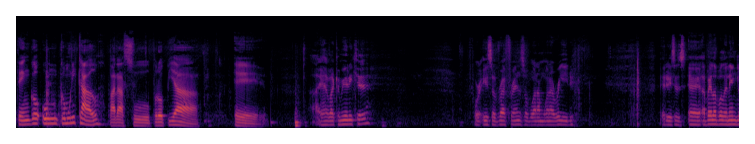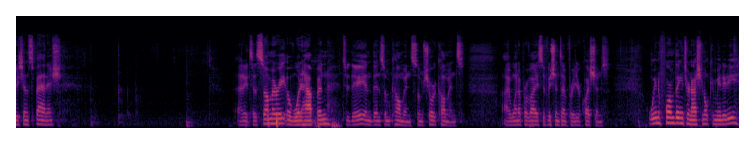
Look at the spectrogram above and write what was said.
Tengo un comunicado para su propia... Eh, I have a communique for ease of reference of what I'm going to read. It is uh, available in English and Spanish. And it's a summary of what happened today and then some comments, some short comments. I want to provide sufficient time for your questions. We informed the international community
